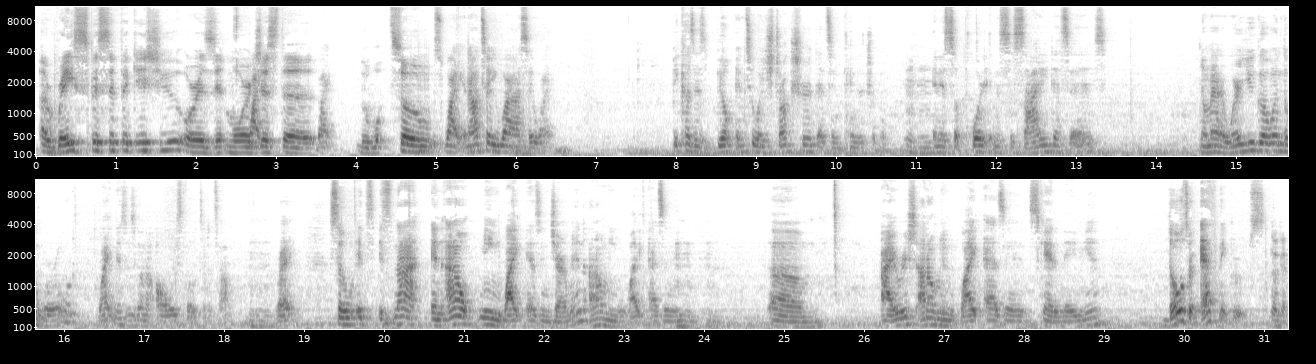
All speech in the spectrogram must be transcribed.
a race specific issue, or is it more white. just the white? The so it's white, and I'll tell you why I say white. Because it's built into a structure that's impenetrable, mm-hmm. and it's supported in a society that says, no matter where you go in the world, whiteness is going to always go to the top, mm-hmm. right? So it's it's not, and I don't mean white as in German. I don't mean white as in mm-hmm. um, Irish. I don't mean white as in Scandinavian. Those are ethnic groups. Okay.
